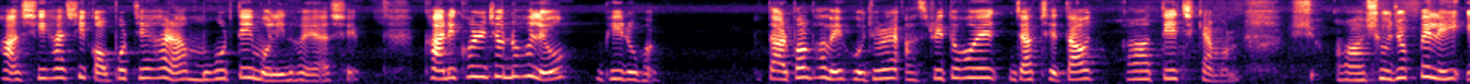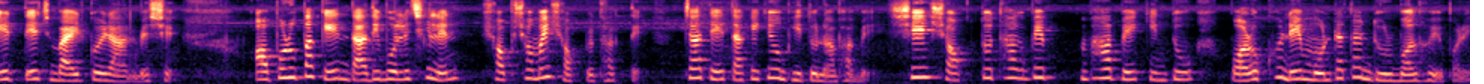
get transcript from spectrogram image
হাসি হাসি কপট চেহারা মুহূর্তেই মলিন হয়ে আসে। খানিক্ষণের জন্য হলেও ভীরু হয়। তারপর ভাবে, হুজুরের আশ্রিত হয়ে যাচ্ছে, তাও তেজ কেমন? সুযোগ পেলেই এর তেজ বাইর করে আনবে সে। অপরূপাকে দাদি বলেছিলেন সবসময় শক্ত থাকতে, যাতে তাকে কেউ ভীত না ভাবে। সে শক্ত থাকবে ভাবে, কিন্তু পরক্ষণে মনটা তার দুর্বল হয়ে পড়ে।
